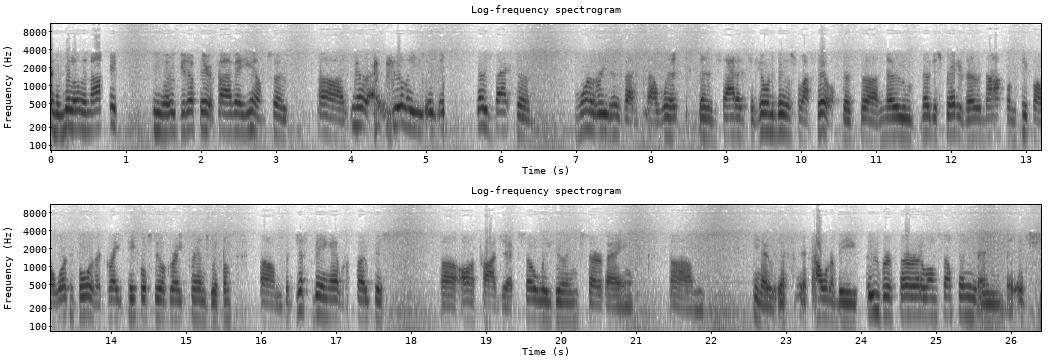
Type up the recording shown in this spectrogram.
in the middle of the night, you know, get up there at 5 a.m. So uh, you know, really, it, it goes back to one of the reasons I, I went I decided to go into business for myself. There's uh, no no discredit, no knock on the people I'm working for. They're great people, still great friends with them. Um, but just being able to focus uh, on a project, solely doing surveying. Um, you know, if if I want to be uber thorough on something and it's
